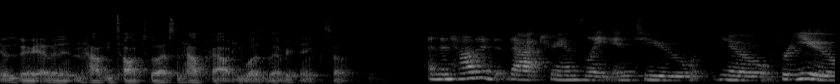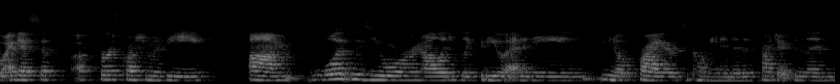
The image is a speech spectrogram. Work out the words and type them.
It was very evident in how he talked to us and how proud he was of everything. So. And then how did that translate into, you know, for you, I guess a, a first question would be, um, what was your knowledge of like video editing, you know, prior to coming into this project? And then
